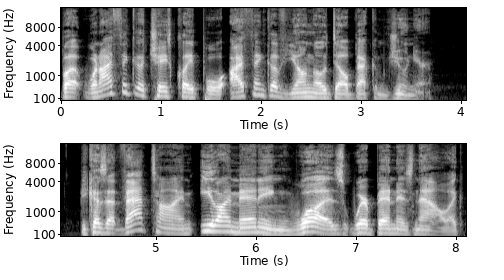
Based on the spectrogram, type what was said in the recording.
but when I think of Chase Claypool, I think of young Odell Beckham Jr. Because at that time, Eli Manning was where Ben is now. Like,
